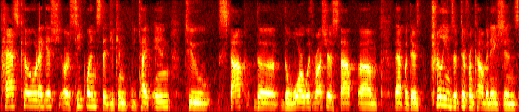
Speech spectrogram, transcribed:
passcode, I guess, or sequence that you can you type in to stop the the war with Russia, stop um, that. But there's trillions of different combinations,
